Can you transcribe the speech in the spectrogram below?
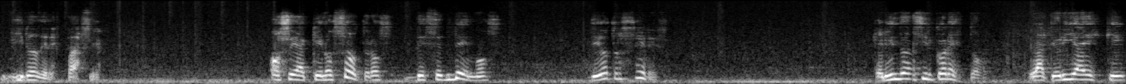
vino del espacio. O sea que nosotros descendemos de otros seres. Queriendo decir con esto, la teoría es que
